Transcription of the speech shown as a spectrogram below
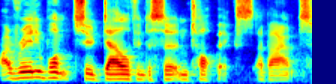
I really want to delve into certain topics about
